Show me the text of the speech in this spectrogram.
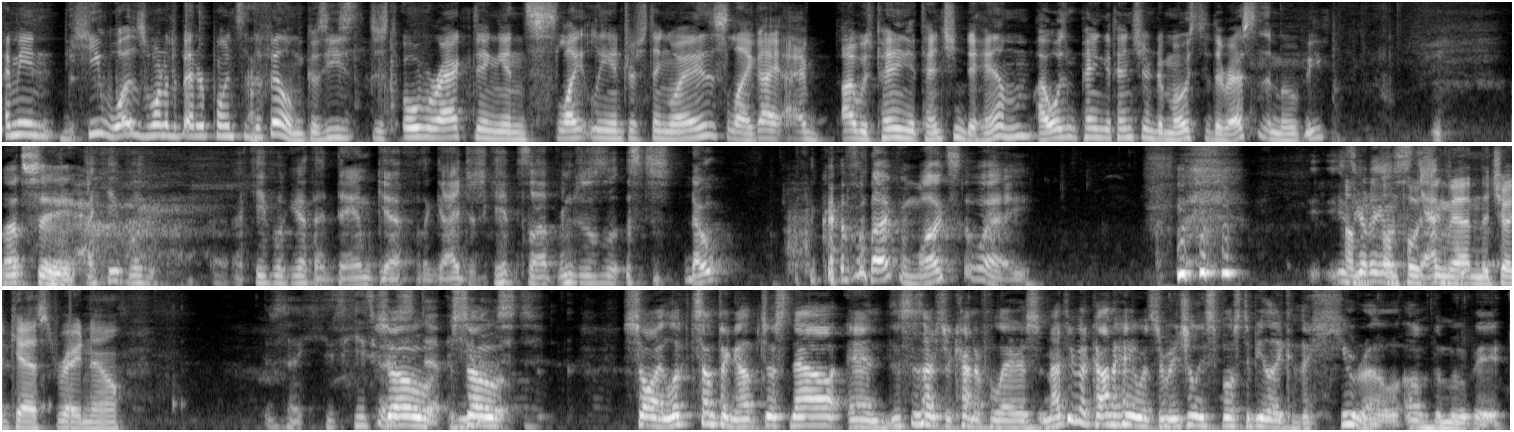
I mean, he was one of the better points of the film because he's just overacting in slightly interesting ways. Like I, I, I was paying attention to him. I wasn't paying attention to most of the rest of the movie. Let's see. I keep looking. I keep looking at that damn gif. The guy just gets up and just, it's just nope, grabs a knife and walks away. he's I'm, gonna go I'm posting that in the Chudcast right now. He's, like, he's, he's gonna So- step, he's so- st- So I looked something up just now, and this is actually kind of hilarious. Matthew McConaughey was originally supposed to be like the hero of the movie.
